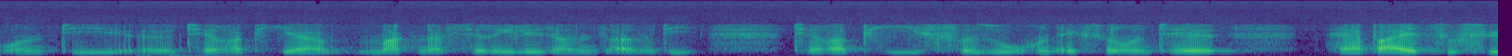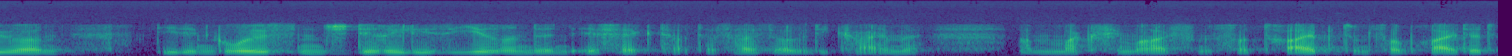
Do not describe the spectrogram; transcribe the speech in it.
und die Therapia magna sterilisans, also die Therapie versuchen experimentell herbeizuführen, die den größten sterilisierenden Effekt hat. Das heißt also, die Keime am maximalsten vertreibt und verbreitet.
